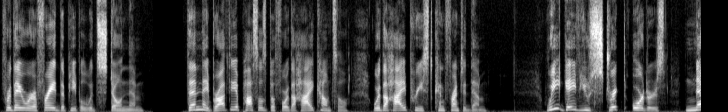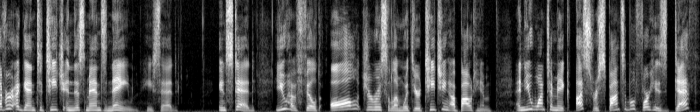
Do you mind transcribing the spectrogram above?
for they were afraid the people would stone them. Then they brought the apostles before the high council, where the high priest confronted them. We gave you strict orders Never again to teach in this man's name, he said. Instead, you have filled all Jerusalem with your teaching about him, and you want to make us responsible for his death?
